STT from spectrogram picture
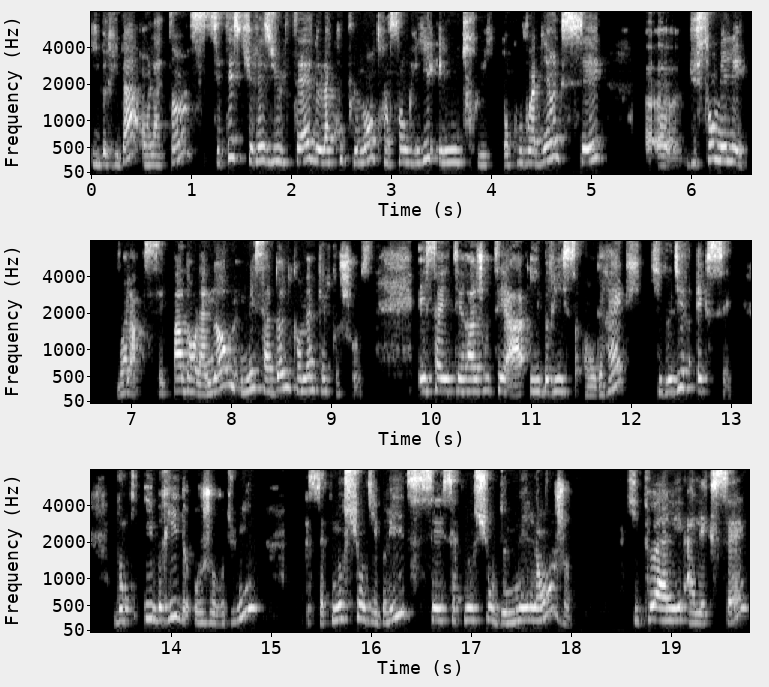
hybrida en latin, c'était ce qui résultait de l'accouplement entre un sanglier et une truie. Donc on voit bien que c'est euh, du sang mêlé. Voilà, c'est pas dans la norme, mais ça donne quand même quelque chose. Et ça a été rajouté à hybris en grec, qui veut dire excès. Donc hybride aujourd'hui, cette notion d'hybride, c'est cette notion de mélange qui peut aller à l'excès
